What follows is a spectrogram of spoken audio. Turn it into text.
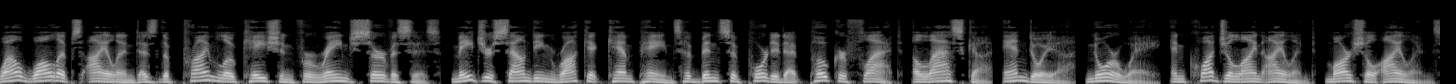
While Wallops Island is the prime location for range services, major sounding rocket campaigns have been supported at Poker Flat, Alaska, Andøya, Norway, and Kwajalein Island, Marshall Islands.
